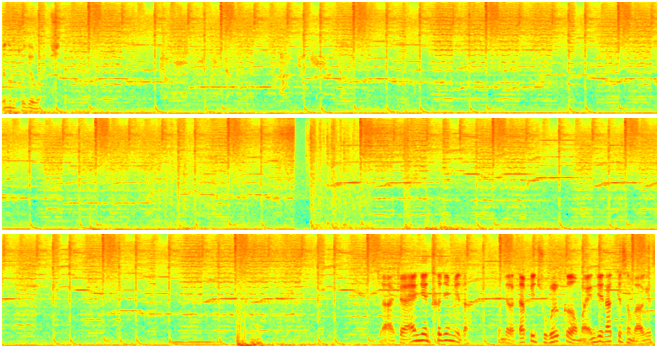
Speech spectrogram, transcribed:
저놈 쪼개버립시다. 자, 자, 엔진 터집니다. 근데 어차피 죽을 거, 뭐, 엔진 아껴서 막겠어.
